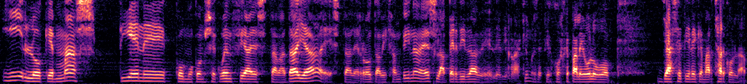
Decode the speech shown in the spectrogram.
y lo que más tiene como consecuencia esta batalla, esta derrota bizantina, es la pérdida de, de es decir, Jorge Paleólogo ya se tiene que marchar con la,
